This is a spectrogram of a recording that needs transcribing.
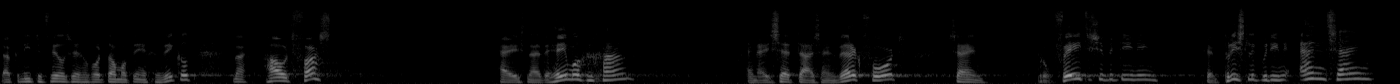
laat ik het niet te veel zeggen, wordt allemaal te ingewikkeld. Maar houd vast, hij is naar de hemel gegaan en hij zet daar zijn werk voort, zijn profetische bediening, zijn priestelijke bediening en zijn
